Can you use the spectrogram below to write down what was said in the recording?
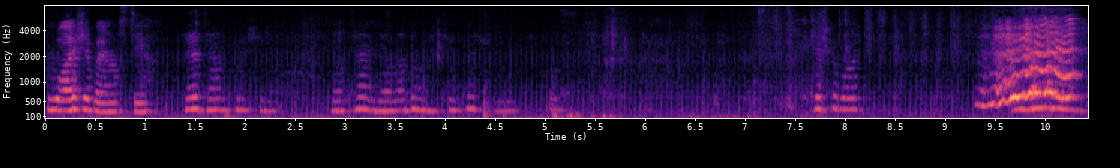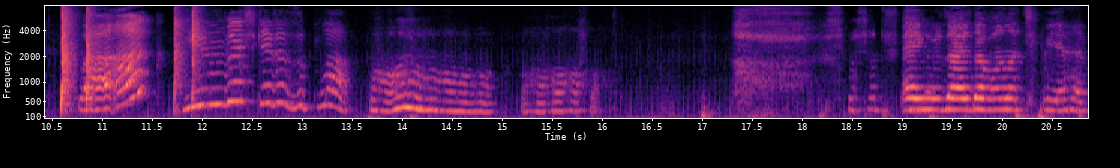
Bu Ayşe ben Asiye. Evet tamam koy şunu. Yeter yaladım bitirdin şunu. Keşke bana çıksın. Bak. 25 kere zıpla. Başa düştü. en güzel de bana çıkıyor hep.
